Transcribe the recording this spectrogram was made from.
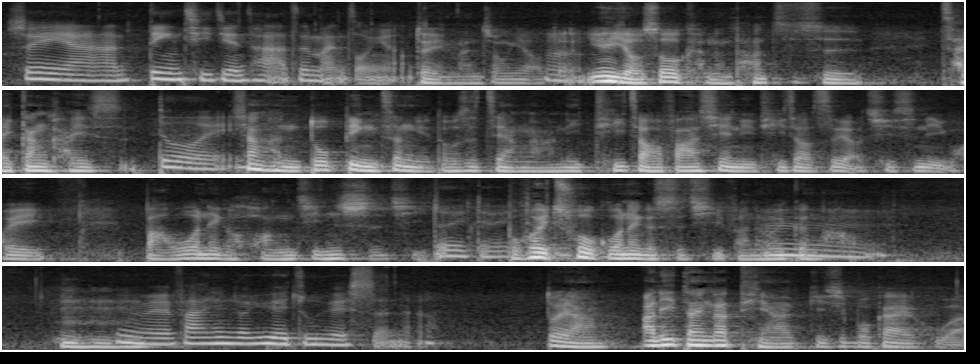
所以啊，定期检查真蛮重要的。对，蛮重要的，因为有时候可能他只是才刚开始。对。像很多病症也都是这样啊，你提早发现，你提早治疗，其实你会。把握那个黄金时期，对对，对，不会错过那个时期，反而会更好。嗯哼，因为没发现就越住越深了。对啊，阿里单个疼，其实不盖乎啊，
